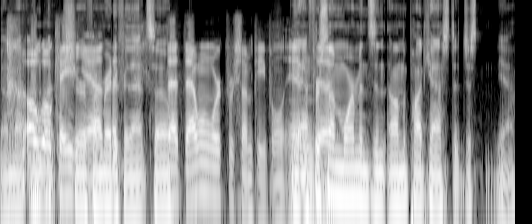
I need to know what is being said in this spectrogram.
I'm not, Oh, I'm not okay, sure if yeah, I'm ready for that. So That that won't work for some people. And, yeah, for uh, some Mormons in, on the podcast, it just yeah.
